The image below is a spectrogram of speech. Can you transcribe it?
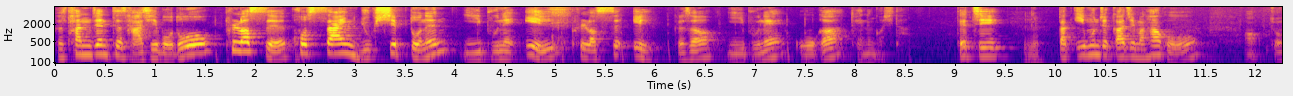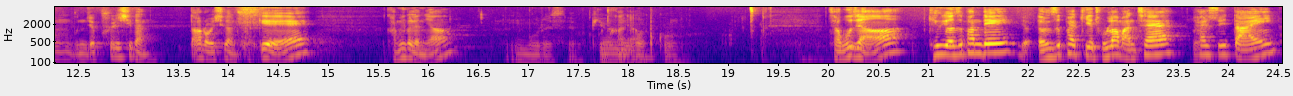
그래서 탄젠트 45도 플러스 코사인 60도는 2분의 1 플러스 1 그래서 2분의 5가 되는 것이다 됐지? 네. 딱 이 문제까지만 하고 어, 좀 문제 풀 시간 따라올 시간 줄게 감이 걸렸냐? 모르겠어요. 비 오는. 것 같고. 자 보자 계속 연습한대 여- 연습할 기회 졸라 많지? 할수 있다잉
